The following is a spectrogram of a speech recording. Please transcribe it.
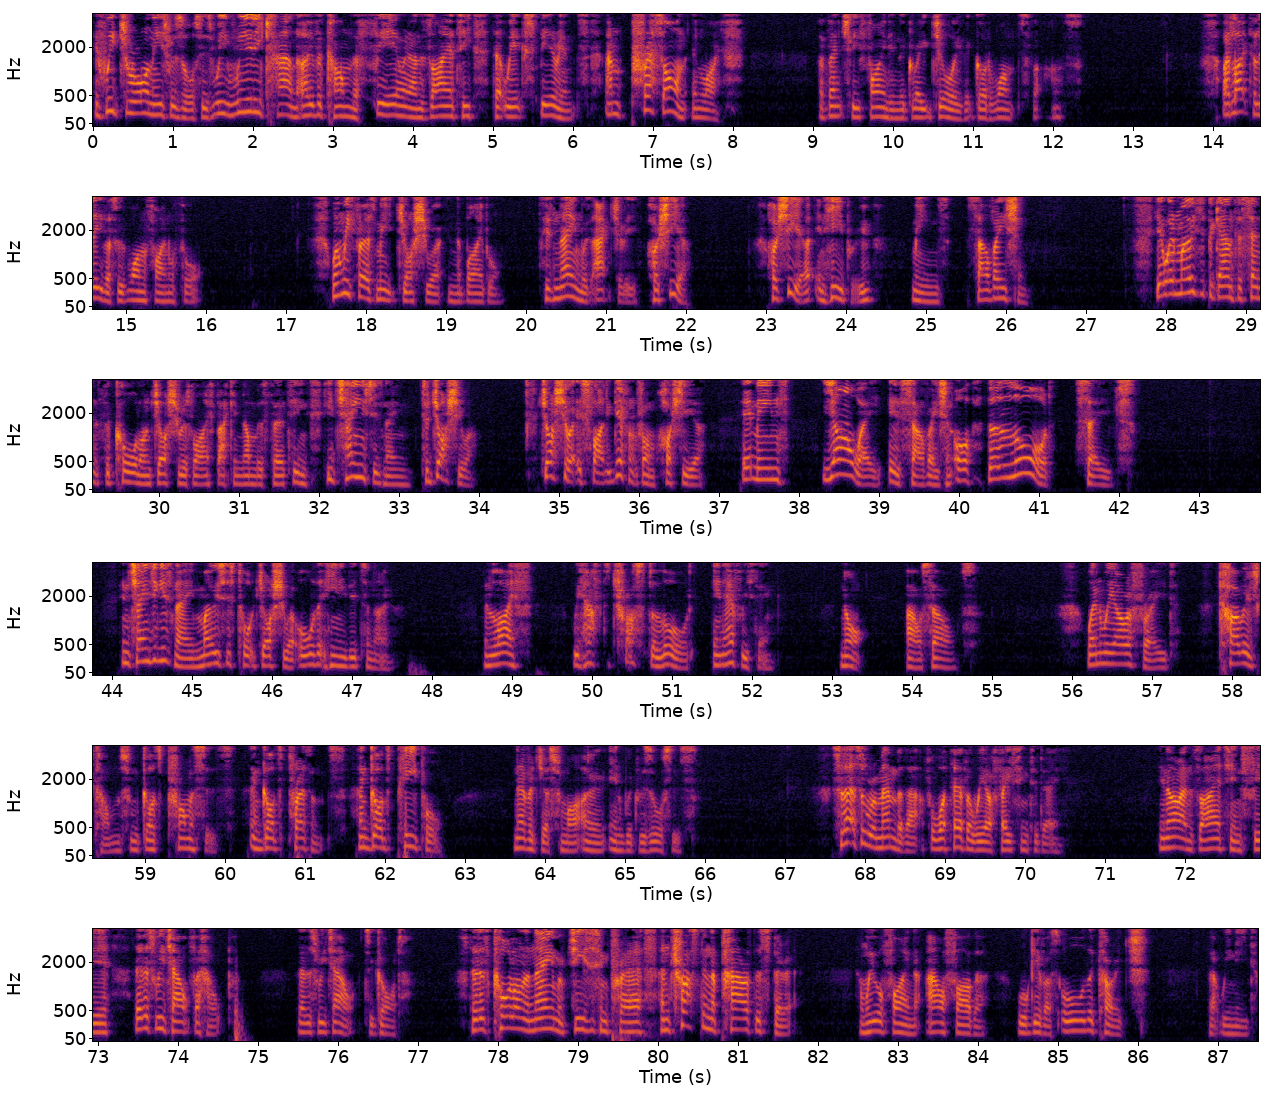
If we draw on these resources, we really can overcome the fear and anxiety that we experience and press on in life, eventually finding the great joy that God wants for us. I'd like to leave us with one final thought. When we first meet Joshua in the Bible, his name was actually Hoshea. Hoshea in Hebrew means salvation. Yet when Moses began to sense the call on Joshua's life back in Numbers 13, he changed his name to Joshua. Joshua is slightly different from Hoshea. It means Yahweh is salvation or the Lord saves. In changing his name, Moses taught Joshua all that he needed to know. In life, we have to trust the Lord in everything, not ourselves. When we are afraid, Courage comes from God's promises and God's presence and God's people, never just from our own inward resources. So let us all remember that for whatever we are facing today. In our anxiety and fear, let us reach out for help. Let us reach out to God. Let us call on the name of Jesus in prayer and trust in the power of the Spirit. And we will find that our Father will give us all the courage that we need.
